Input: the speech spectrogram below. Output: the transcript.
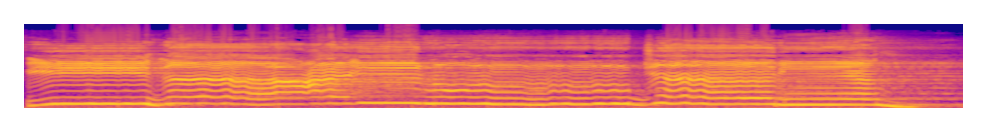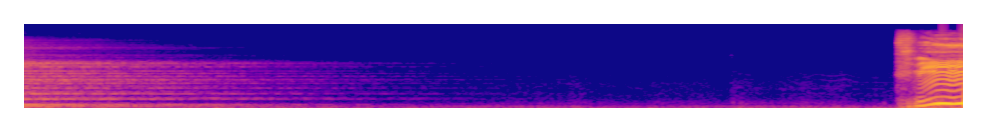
فيها عين جارية. فيها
